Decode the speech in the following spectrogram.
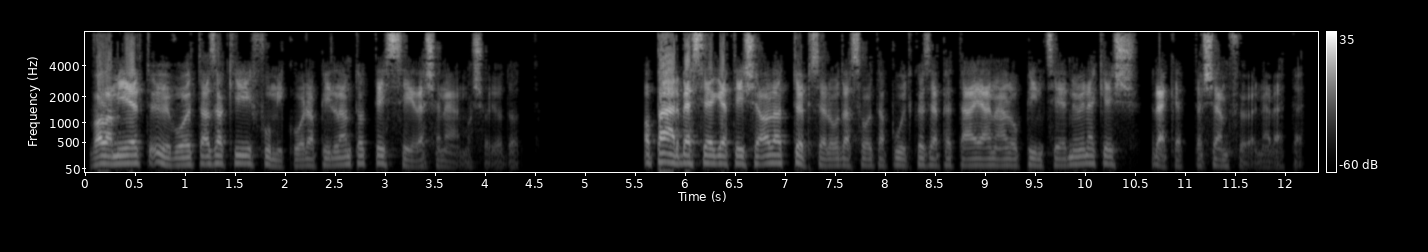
Valamiért ő volt az, aki Fumikóra pillantott és szélesen elmosolyodott. A pár beszélgetése alatt többször odaszólt a pult közepetáján álló pincérnőnek, és rekettesen fölnevetett.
